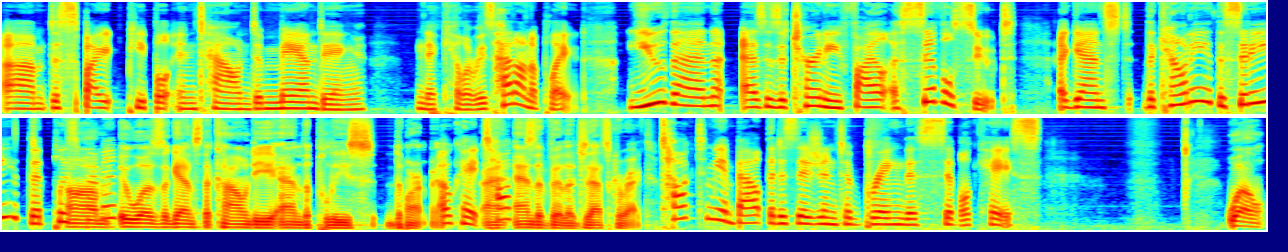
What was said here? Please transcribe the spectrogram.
um, despite people in town demanding Nick Hillary's head on a plate. You then, as his attorney, file a civil suit against the county, the city, the police um, department? It was against the county and the police department. Okay, talk and, and the village. That's correct. Talk to me about the decision to bring this civil case. Well,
